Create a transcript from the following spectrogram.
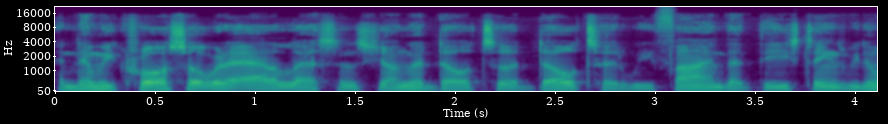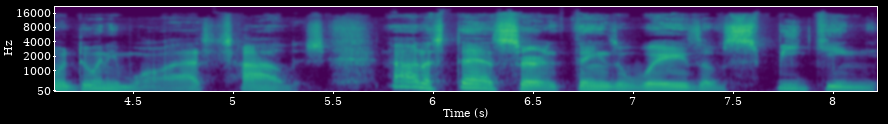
And then we cross over to adolescence, young adult to adulthood. We find that these things we don't do anymore. That's childish. Now, I understand certain things and ways of speaking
